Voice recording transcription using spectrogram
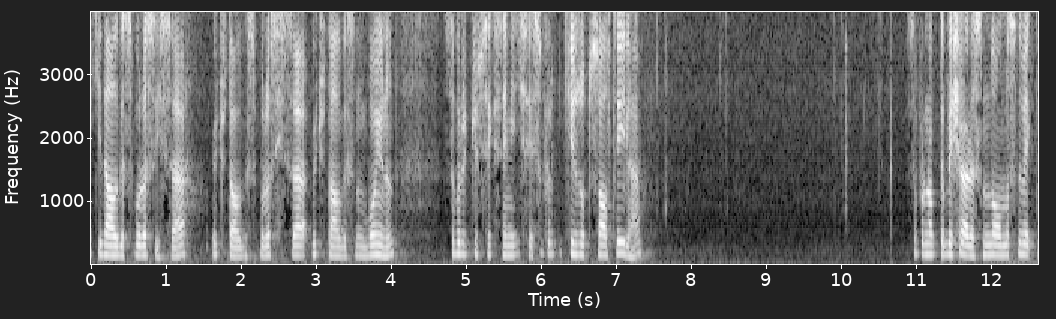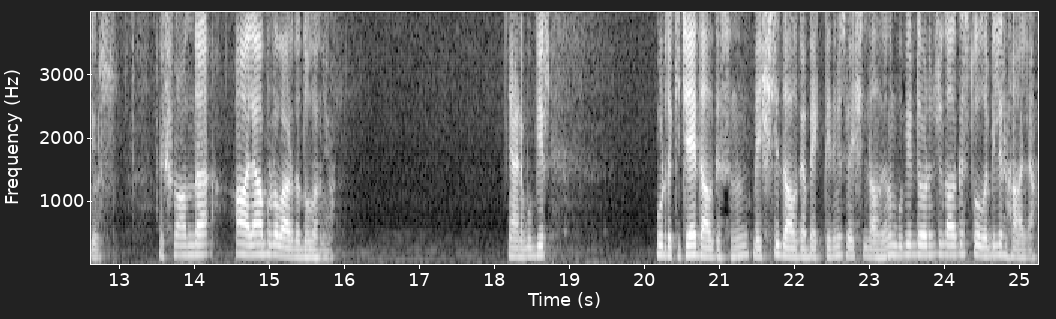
2 dalgası burasıysa, 3 dalgası burasıysa, 3 dalgasının boyunun 0.382, 0.236 ile 0.5'i arasında olmasını bekliyoruz. Ve şu anda hala buralarda dolanıyor. Yani bu bir buradaki C dalgasının beşli dalga beklediğimiz beşli dalganın bu bir dördüncü dalgası da olabilir hala.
